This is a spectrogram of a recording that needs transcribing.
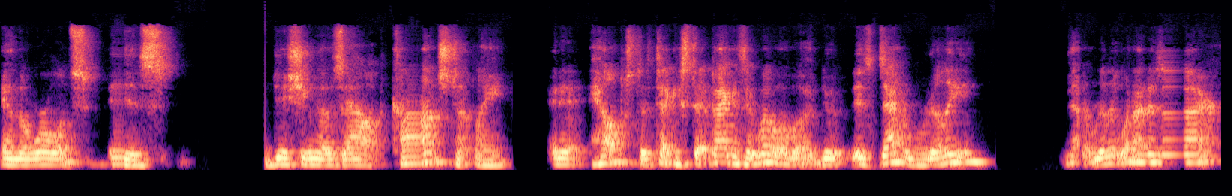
and the world is dishing those out constantly. And it helps to take a step back and say, "Whoa, whoa, whoa! Is that really is that really what I desire?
